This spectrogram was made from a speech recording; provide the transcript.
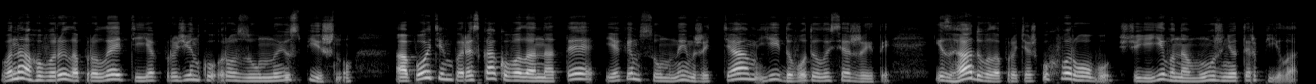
Вона говорила про Летті як про жінку розумну й успішну, а потім перескакувала на те, яким сумним життям їй доводилося жити, і згадувала про тяжку хворобу, що її вона мужньо терпіла,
